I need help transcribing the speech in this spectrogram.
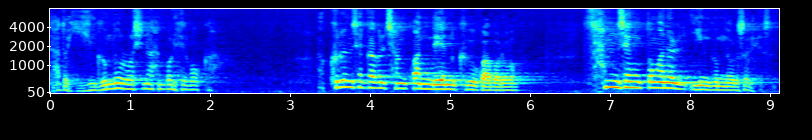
나도 임금 노릇이나 한번 해볼까. 아, 그런 생각을 잠깐 낸 그 과보로 삼생 동안을 임금 노릇을 했습니다.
